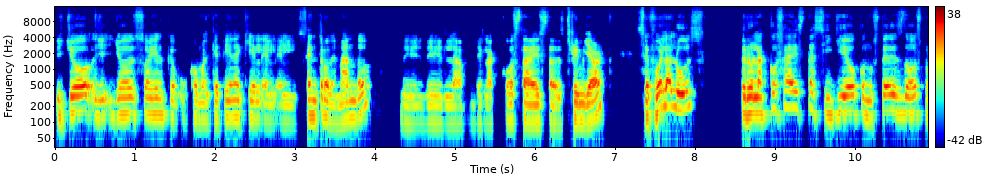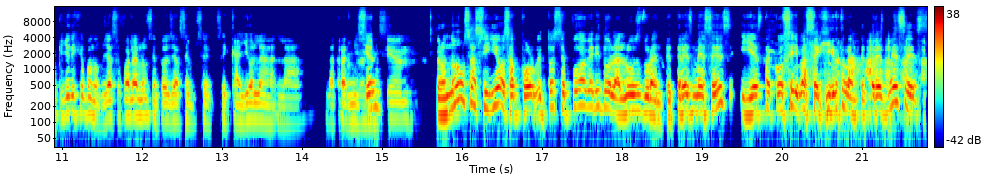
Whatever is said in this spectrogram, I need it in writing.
yo, yo soy el que, como el que tiene aquí el, el, el centro de mando, de, de, la, de la costa esta de StreamYard, se fue la luz, pero la cosa esta siguió con ustedes dos, porque yo dije, bueno, ya se fue la luz, entonces ya se, se, se cayó la, la, la transmisión. transmisión. Pero no, o sea, siguió, o sea, por, entonces se pudo haber ido la luz durante tres meses y esta cosa iba a seguir durante tres meses.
